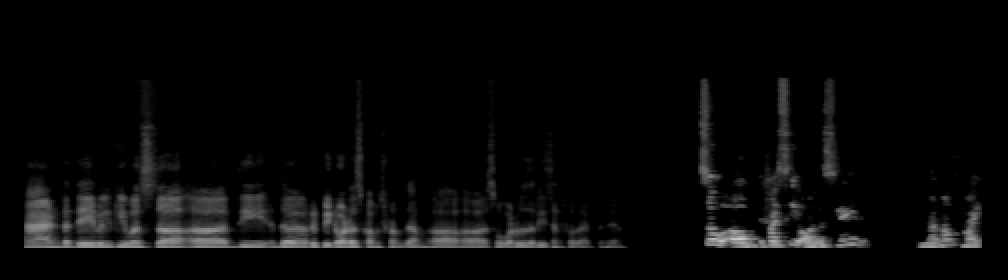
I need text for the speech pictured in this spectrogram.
and they will give us uh, uh the the repeat orders comes from them. Uh, uh, so what was the reason for that? Yeah. So um, if I see honestly, none of my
